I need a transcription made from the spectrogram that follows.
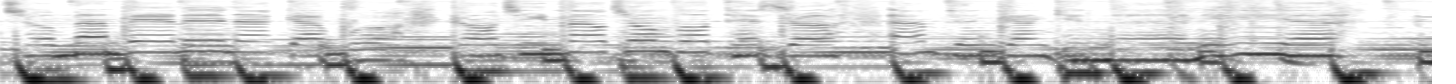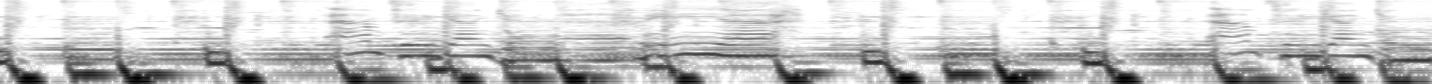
천만 배는 아까워 거짓말 좀 보태서 암튼 간겐 아니야 암튼 간게 아니야 암튼 간겐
